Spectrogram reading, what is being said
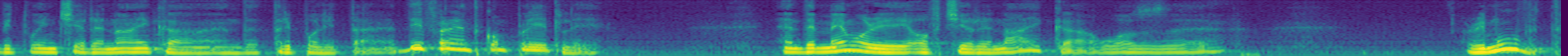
between Cyrenaica and the Tripolitania, different completely. And the memory of Cyrenaica was uh, removed,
